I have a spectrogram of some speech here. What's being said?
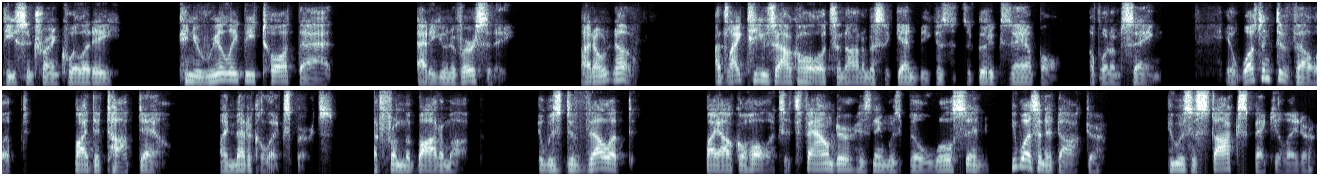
peace, and tranquility. Can you really be taught that at a university? I don't know. I'd like to use Alcoholics Anonymous again because it's a good example of what I'm saying. It wasn't developed by the top down, by medical experts, but from the bottom up. It was developed by alcoholics. Its founder, his name was Bill Wilson. He wasn't a doctor, he was a stock speculator.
